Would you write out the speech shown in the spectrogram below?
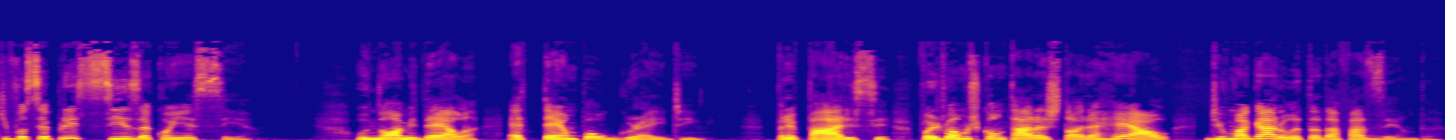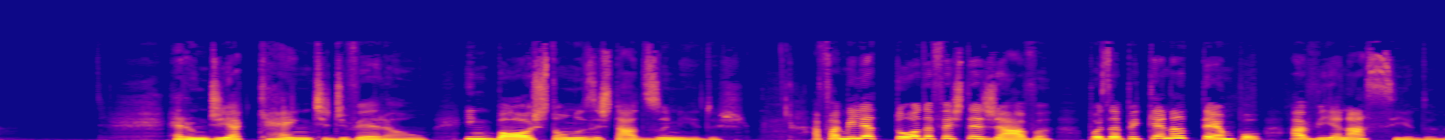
que você precisa conhecer. O nome dela é Temple Grading. Prepare-se, pois vamos contar a história real de uma garota da fazenda. Era um dia quente de verão, em Boston, nos Estados Unidos. A família toda festejava, pois a pequena Temple havia nascido.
